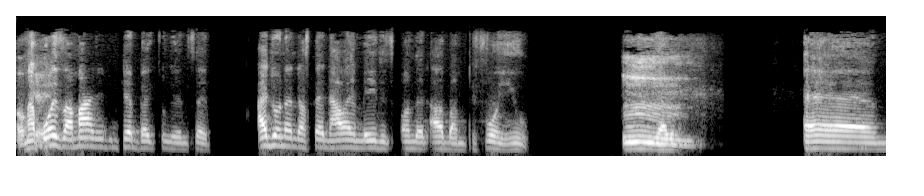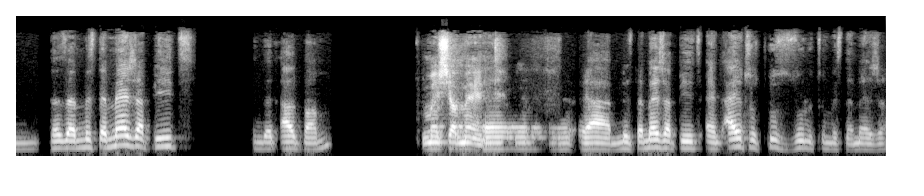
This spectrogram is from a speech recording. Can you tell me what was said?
My Okay. boy Zaman even came back to me and said, "I don't understand how I made it on that album before you." Mm. Um, there's a Mr. Measure beat in that album. Measurement. Uh, yeah, Mr. Measure beat, and I introduced Zulu to Mr. Measure.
